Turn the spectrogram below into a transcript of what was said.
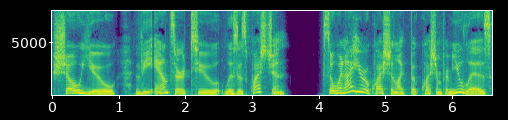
show you the answer to Liz's question. So when I hear a question like the question from you, Liz,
